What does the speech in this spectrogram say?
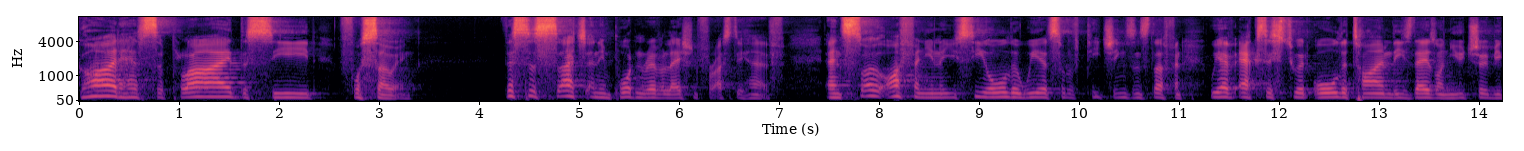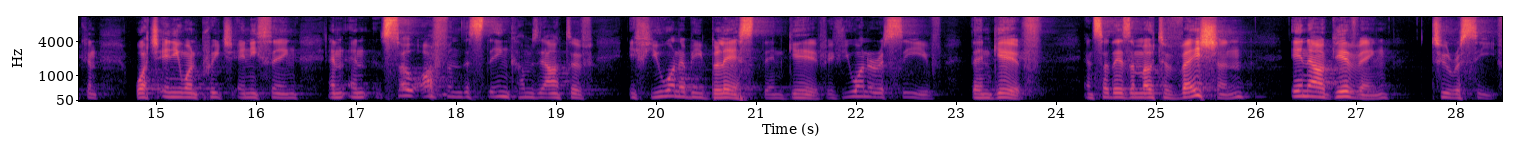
God has supplied the seed for sowing. This is such an important revelation for us to have. And so often, you know, you see all the weird sort of teachings and stuff, and we have access to it all the time these days on YouTube. You can watch anyone preach anything. And, and so often, this thing comes out of if you want to be blessed, then give. If you want to receive, then give. And so there's a motivation in our giving to receive.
